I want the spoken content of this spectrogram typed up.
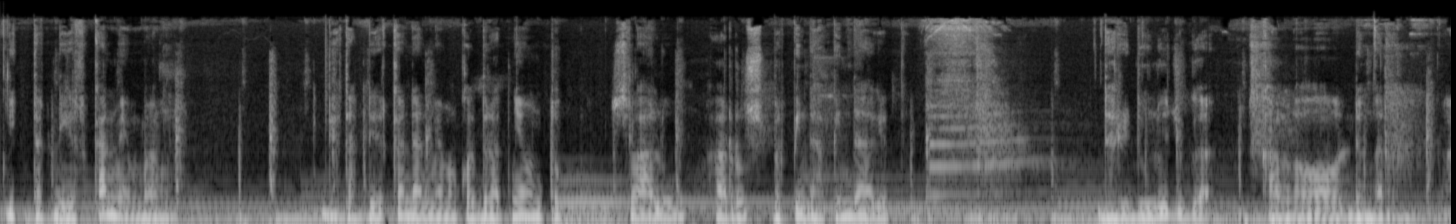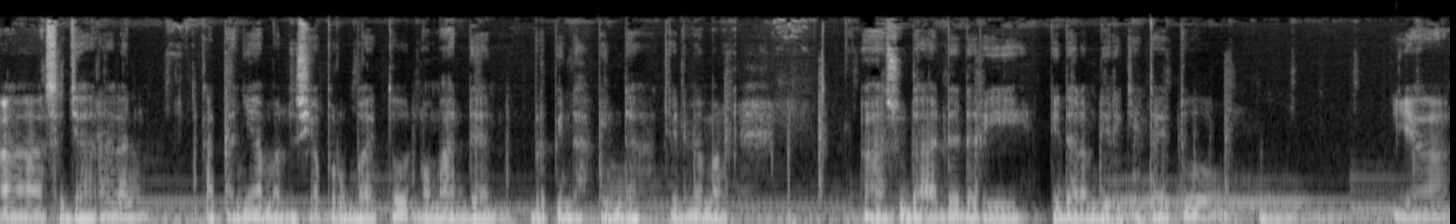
ditakdirkan memang ditakdirkan dan memang kodratnya untuk selalu harus berpindah-pindah gitu. Dari dulu juga kalau dengar uh, sejarah kan katanya manusia purba itu nomaden berpindah-pindah. Jadi memang uh, sudah ada dari di dalam diri kita itu ya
